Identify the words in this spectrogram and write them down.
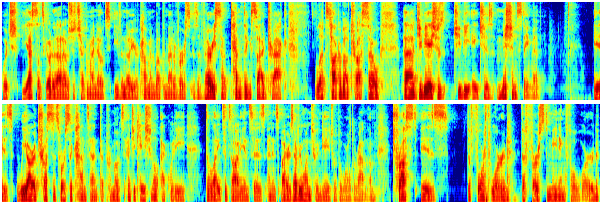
which, yes, let's go to that. I was just checking my notes, even though your comment about the metaverse is a very tempting sidetrack. Let's talk about trust. So, uh, GBH's, GBH's mission statement is we are a trusted source of content that promotes educational equity, delights its audiences, and inspires everyone to engage with the world around them. Trust is the fourth word, the first meaningful word.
